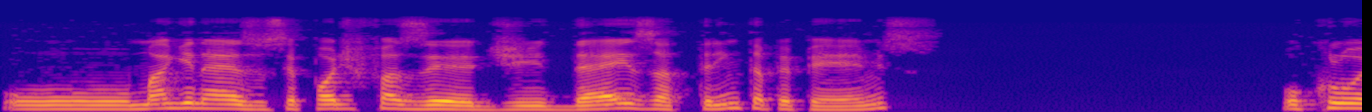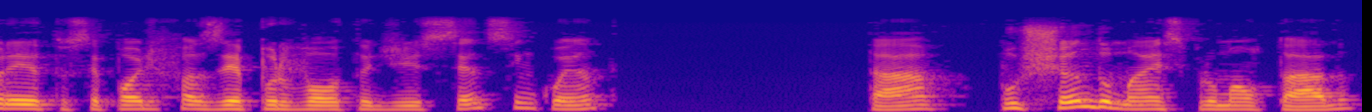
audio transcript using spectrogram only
O magnésio você pode fazer de 10 a 30 ppm. O cloreto você pode fazer por volta de 150, tá? Puxando mais para o maltado.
